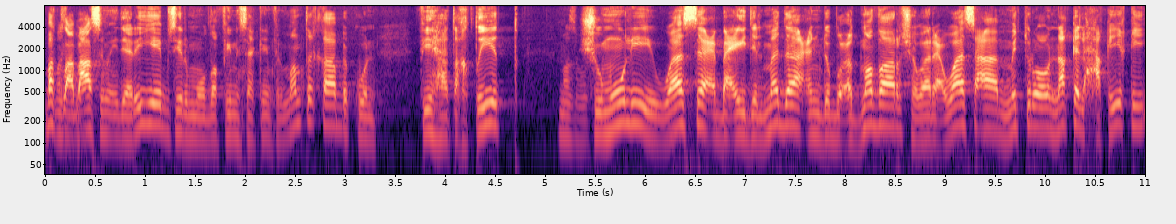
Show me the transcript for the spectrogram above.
بطلع بعاصمة إدارية بصير الموظفين ساكنين في المنطقة بكون فيها تخطيط مزبوط. شمولي واسع بعيد المدى عنده بعد نظر شوارع واسعة مترو نقل حقيقي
